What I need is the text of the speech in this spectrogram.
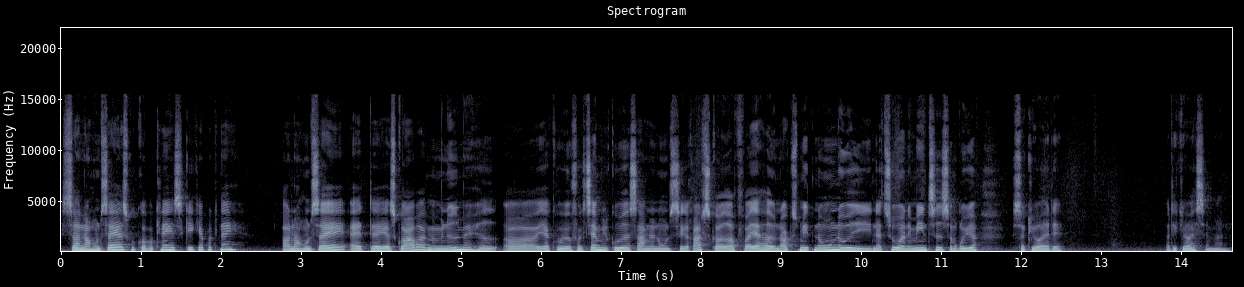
Så når hun sagde, at jeg skulle gå på knæ, så gik jeg på knæ. Og når hun sagde, at øh, jeg skulle arbejde med min ydmyghed, og jeg kunne jo for eksempel gå ud og samle nogle cigaretskod op, for jeg havde jo nok smidt nogen ud i naturen i min tid som ryger, så gjorde jeg det. Og det gjorde jeg simpelthen.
